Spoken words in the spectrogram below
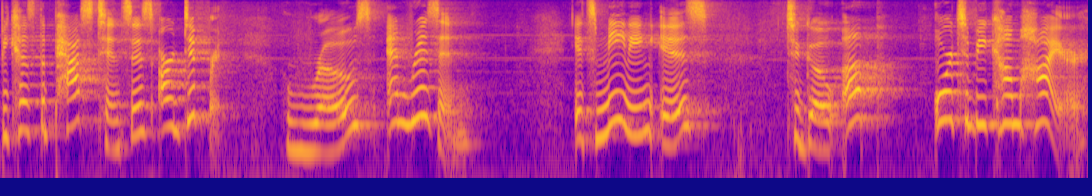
because the past tenses are different rose and risen. Its meaning is to go up or to become higher.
